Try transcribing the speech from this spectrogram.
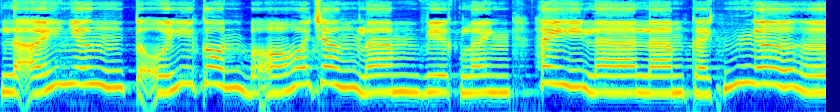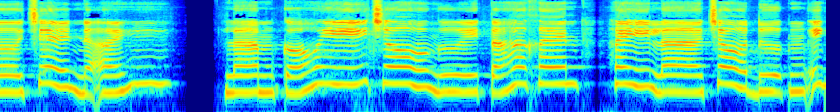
Lại những tội con bỏ chẳng làm việc lành hay là làm cách ơ hờ trên nại làm có ý cho người ta khen hay là cho được ích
